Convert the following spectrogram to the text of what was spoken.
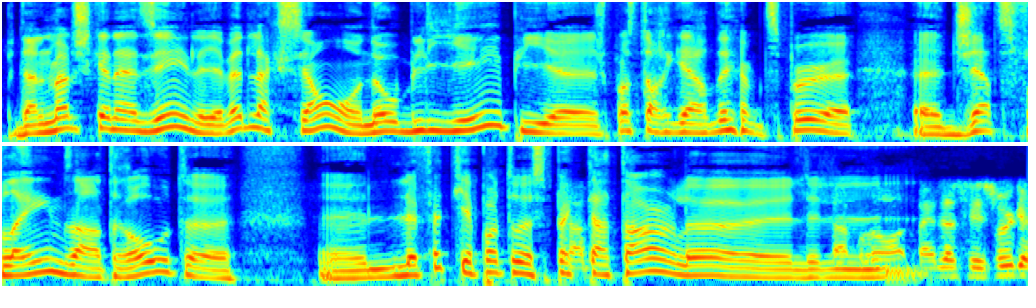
Puis dans le match canadien, il y avait de l'action, on a oublié. Puis euh, je sais pas si tu as regardé un petit peu euh, Jets Flames, entre autres. le fait qu'il n'y ait pas de spectateurs, là... Le, ça ben là, c'est sûr que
